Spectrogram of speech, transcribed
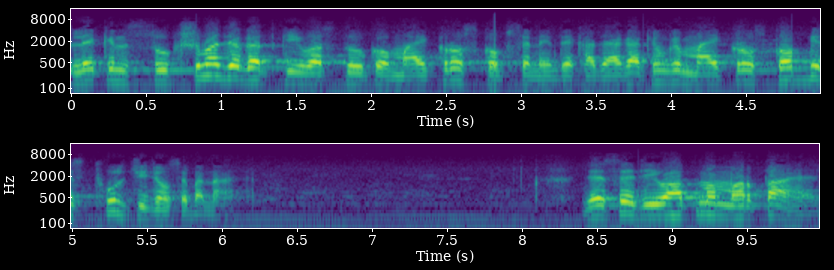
लेकिन सूक्ष्म जगत की वस्तु को माइक्रोस्कोप से नहीं देखा जाएगा, क्योंकि माइक्रोस्कोप भी स्थूल चीज़ों से बना है। जैसे जीवात्मा मरता है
